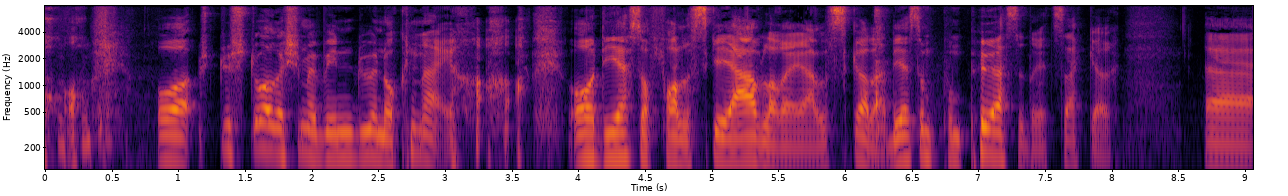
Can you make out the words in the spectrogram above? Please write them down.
Og du står ikke med vinduet nok, nei. Å, de er så falske jævler, og jeg elsker det. De er som pompøse drittsekker. Eh,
